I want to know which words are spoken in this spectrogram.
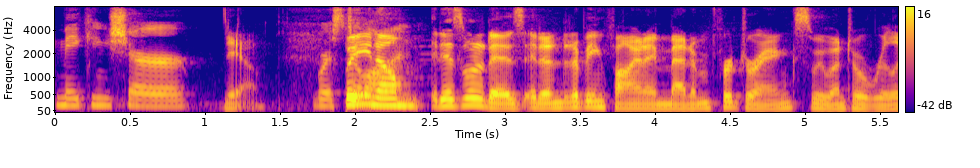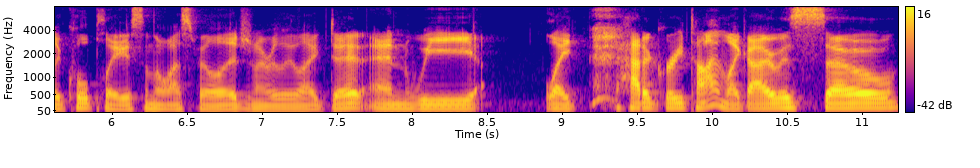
making sure Yeah. we're still But you know, on. it is what it is. It ended up being fine. I met him for drinks. We went to a really cool place in the West Village, and I really liked it. And we like had a great time. Like I was so,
